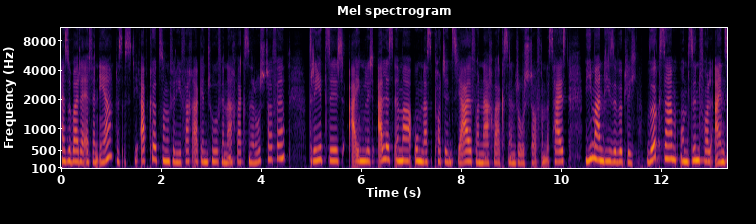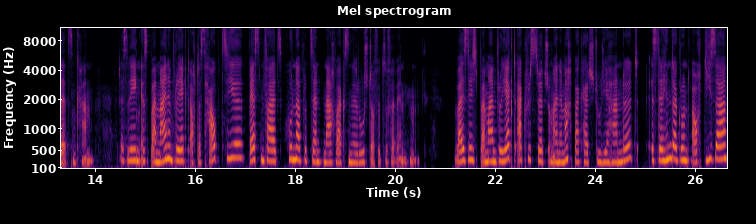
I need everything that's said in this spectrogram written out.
Also bei der FNR, das ist die Abkürzung für die Fachagentur für nachwachsende Rohstoffe, dreht sich eigentlich alles immer um das Potenzial von nachwachsenden Rohstoffen. Das heißt, wie man diese wirklich wirksam und sinnvoll einsetzen kann. Deswegen ist bei meinem Projekt auch das Hauptziel, bestenfalls 100% nachwachsende Rohstoffe zu verwenden. Weil sich bei meinem Projekt AgriStretch um eine Machbarkeitsstudie handelt, ist der Hintergrund auch dieser,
